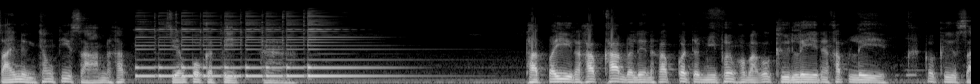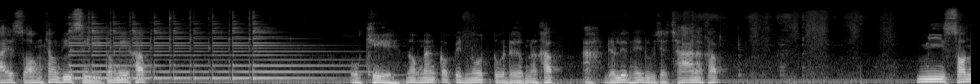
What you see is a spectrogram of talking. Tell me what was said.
สายหนึ่งช่องที่สามนะครับ เสียงปกติอ่าถัดไปอีกนะครับข้ามไปเลยนะครับ ก็จะมีเพิ่มเข้ามาก็คือเลนะครับเลก็คือสายสองช่องที่สี่ตรงนี้ครับ โอเค นอกนั้นก็เป็นโน้ตตัวเดิมนะครับอะเดี๋ยวเล่นให้ดูช้าๆนะครับ มีซอน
